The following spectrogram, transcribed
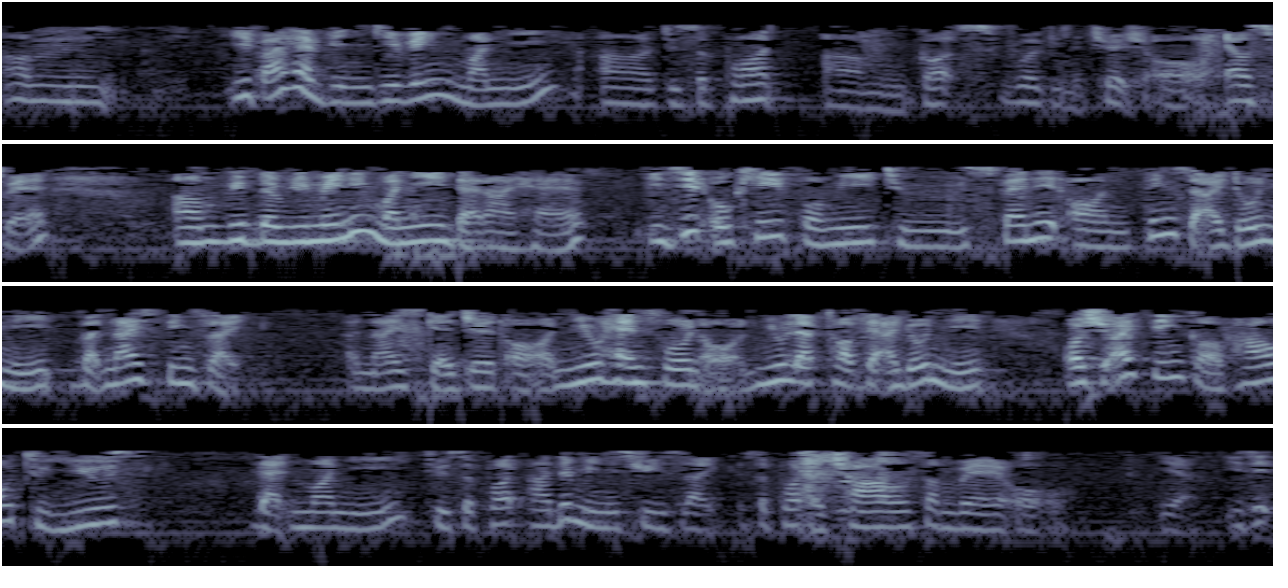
Um, if I have been giving money uh, to support um, God's work in the church or elsewhere, um, with the remaining money that I have, is it okay for me to spend it on things that I don't need, but nice things like a nice gadget or a new handphone or a new laptop that I don't need? Or should I think of how to use that money to support other ministries, like support a child somewhere or, yeah, is it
